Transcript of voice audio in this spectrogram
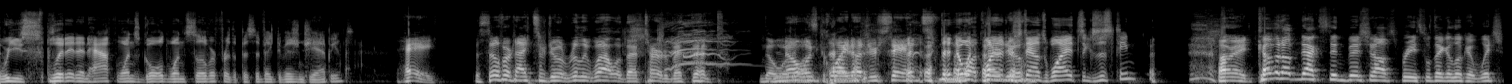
where you split it in half, one's gold, one's silver for the Pacific Division champions. Hey, the Silver Knights are doing really well in that tournament. That No no one one, wants to quite understands. Then no one quite they're doing. understands why it's existing. All right, coming up next in Bischoff's Briefs, we'll take a look at which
